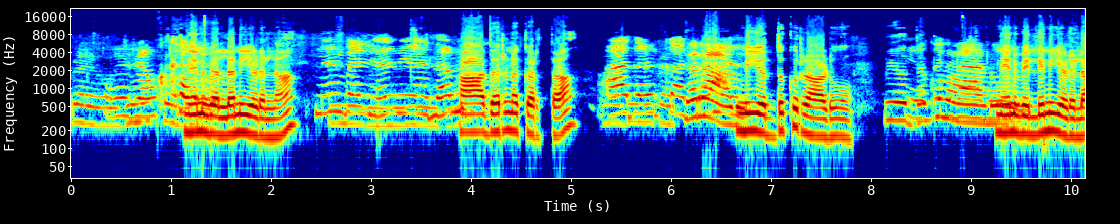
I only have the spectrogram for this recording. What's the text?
ప్రయోజనం నేను వెళ్ళని ఎడల ఆదరణకర్త మీ యొద్దకు రాడు. మీ వద్దకు రాడు. నేను వెళ్ళిన ఎడల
